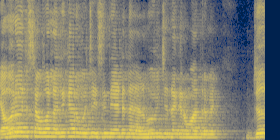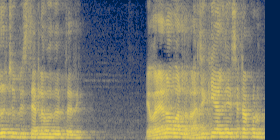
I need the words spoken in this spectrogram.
ఎవరెవరి శ్రమ వల్ల అధికారం వచ్చేసింది అంటే దాన్ని అనుభవించే దగ్గర మాత్రమే జోరు చూపిస్తే ఎట్లా కుదురుతుంది? ఎవరైనా వాళ్ళు రాజకీయాలు చేసేటప్పుడు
